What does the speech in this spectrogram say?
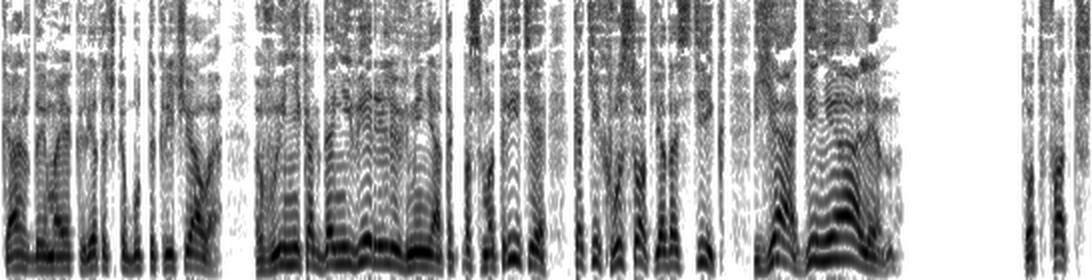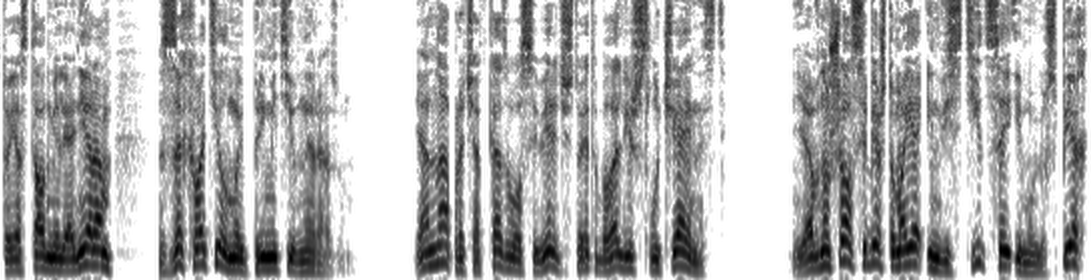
Каждая моя клеточка будто кричала, «Вы никогда не верили в меня, так посмотрите, каких высот я достиг! Я гениален!» Тот факт, что я стал миллионером, захватил мой примитивный разум. Я напрочь отказывался верить, что это была лишь случайность. Я внушал себе, что моя инвестиция и мой успех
